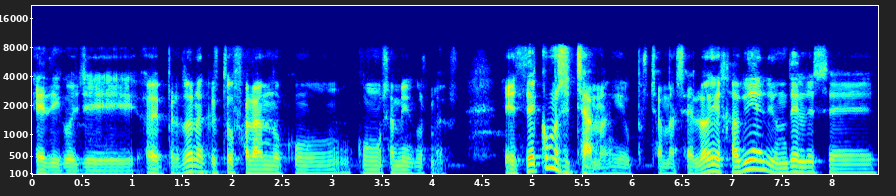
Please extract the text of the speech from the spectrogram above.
e digolle, eh, perdona que estou falando con, con uns amigos meus. E dice, eh, como se chaman? E eu, pois, chamanse Eloi e Javier, e un deles é,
